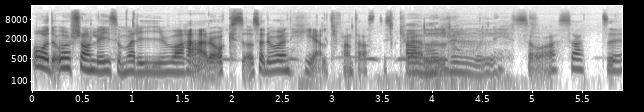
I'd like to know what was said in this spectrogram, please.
Och, och Jean-Louise och Marie var här också, så det var en helt fantastisk Ja, kväll. vad roligt. Så, så att, eh,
